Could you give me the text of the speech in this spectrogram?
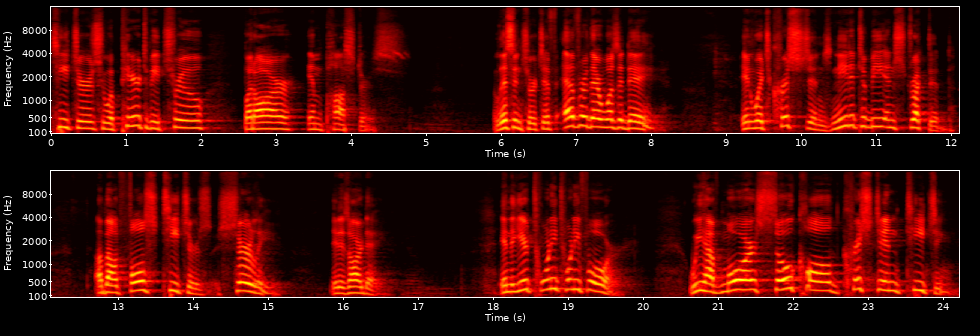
teachers who appear to be true but are impostors. Listen, church, if ever there was a day in which Christians needed to be instructed about false teachers, surely it is our day. In the year 2024, we have more so called Christian teaching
